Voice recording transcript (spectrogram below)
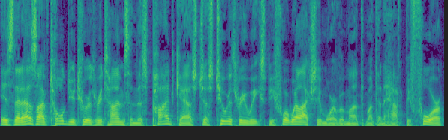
is that as I've told you two or three times in this podcast, just two or three weeks before, well, actually more of a month, month and a half before,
